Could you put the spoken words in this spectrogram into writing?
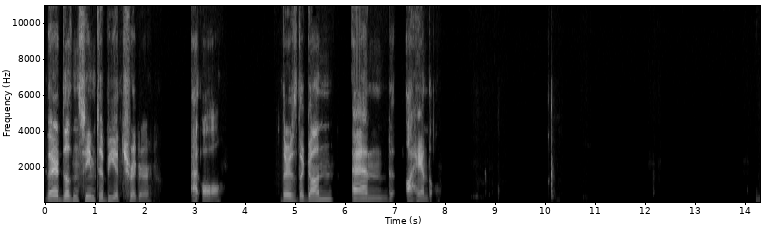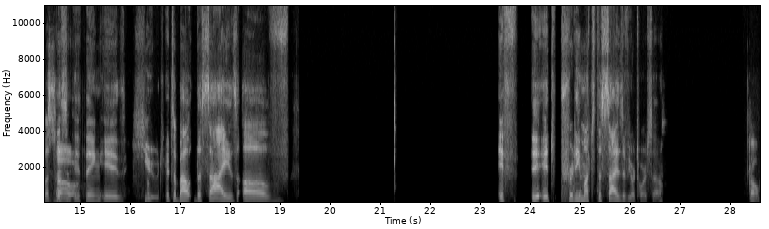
There doesn't seem to be a trigger at all. There's the gun and a handle. But So- this thing is huge. It's about the size of if it, it's pretty much the size of your torso. Oh,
